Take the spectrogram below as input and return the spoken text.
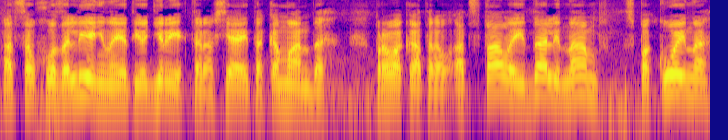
от совхоза Ленина и от ее директора вся эта команда провокаторов отстала и дали нам спокойно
